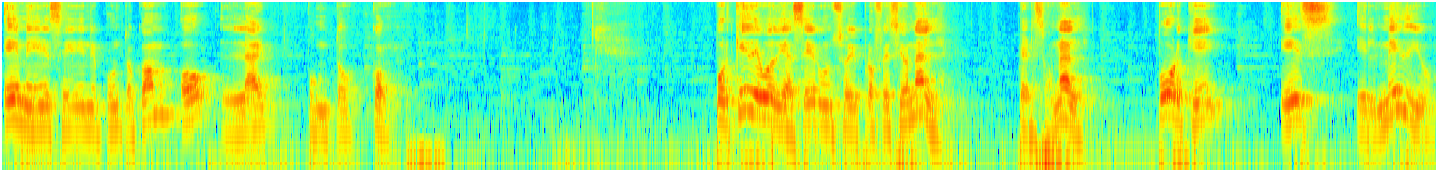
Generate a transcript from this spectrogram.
msn.com o live.com. ¿Por qué debo de hacer un soy profesional? Personal. Porque es el medio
